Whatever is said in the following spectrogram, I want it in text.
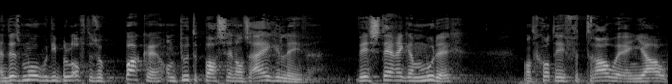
En dus mogen we die beloftes ook pakken om toe te passen in ons eigen leven. Wees sterk en moedig, Want God heeft vertrouwen in jou.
